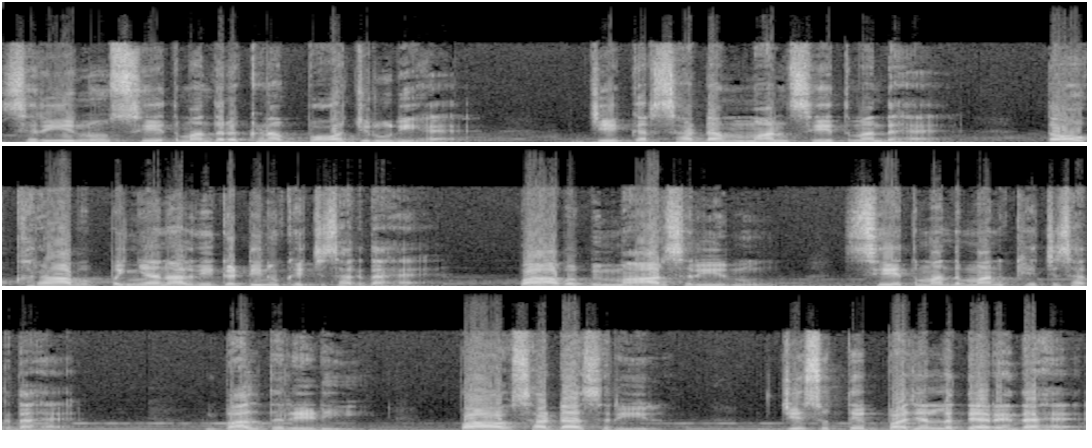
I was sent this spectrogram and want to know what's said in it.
ਸਰੀਰ ਨੂੰ ਸਿਹਤਮੰਦ ਰੱਖਣਾ ਬਹੁਤ ਜ਼ਰੂਰੀ ਹੈ। ਜੇਕਰ ਸਾਡਾ ਮਨ ਸਿਹਤਮੰਦ ਹੈ, ਤਾਂ ਉਹ ਖਰਾਬ ਪਈਆਂ ਨਾਲ ਵੀ ਗੱਡੀ ਨੂੰ ਖਿੱਚ ਸਕਦਾ ਹੈ। ਭਾਵ ਬਿਮਾਰ ਸਰੀਰ ਨੂੰ ਸਿਹਤਮੰਦ ਮਨ ਖਿੱਚ ਸਕਦਾ ਹੈ। ਬਲਦ ਰੇੜੀ, ਭਾਵ ਸਾਡਾ ਸਰੀਰ ਜਿਸ ਉੱਤੇ ਵਜਨ ਲੱਦਿਆ ਰਹਿੰਦਾ ਹੈ।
